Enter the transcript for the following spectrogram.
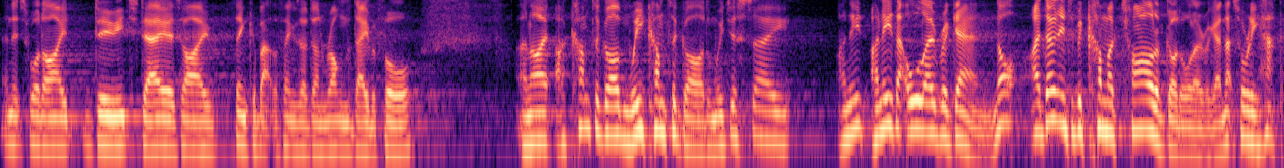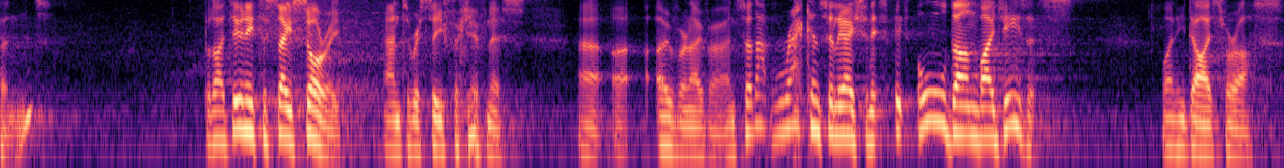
and it's what I do each day as I think about the things I've done wrong the day before. And I, I come to God, and we come to God, and we just say, I need, I need that all over again. Not, I don't need to become a child of God all over again. That's already happened. But I do need to say sorry and to receive forgiveness uh, uh, over and over. And so that reconciliation, it's, it's all done by Jesus when he dies for us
